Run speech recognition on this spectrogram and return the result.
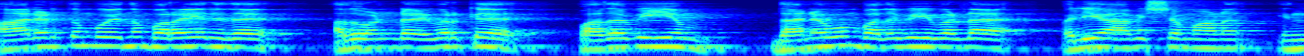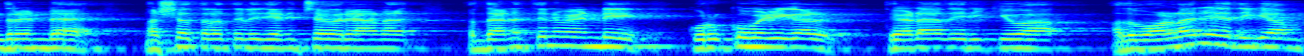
ആരടുത്തും പോയൊന്നും പറയരുത്. അതുകൊണ്ട് ഇവർക്ക് പദവിയും ധനവും പദവി ഇവരുടെ വലിയ ആവശ്യമാണ്. ഇന്ദ്രന്റെ നക്ഷത്രത്തിൽ ജനിച്ചവരാണ്. ധനത്തിന് വേണ്ടി കുറുക്കുവഴികൾ തേടാതിരിക്കുക അത് വളരെയധികം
